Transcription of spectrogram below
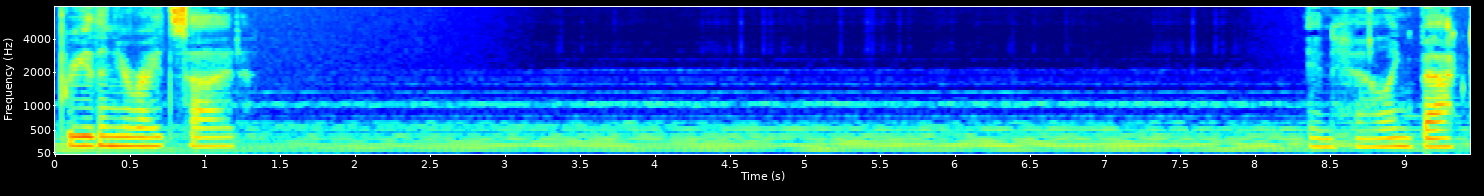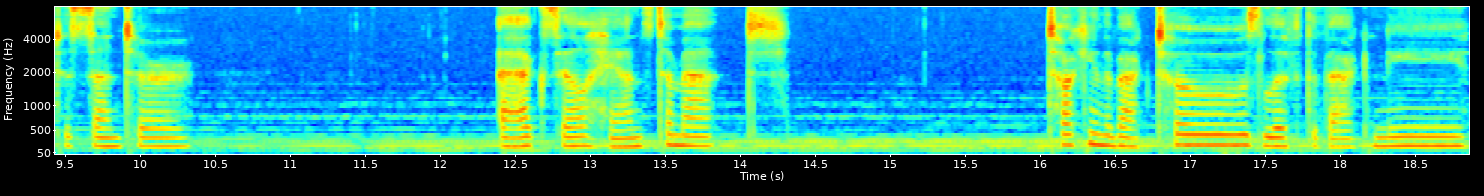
Breathe in your right side. Inhaling back to center. Exhale, hands to mat tucking the back toes, lift the back knee.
